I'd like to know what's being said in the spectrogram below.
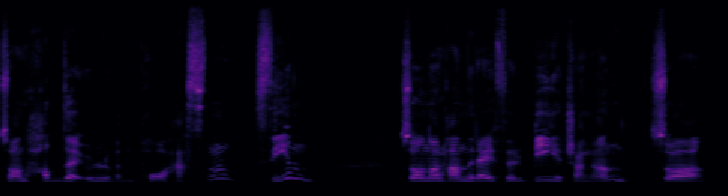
så han hadde ulven på hesten sin. Så når han rei forbi Changan, så,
